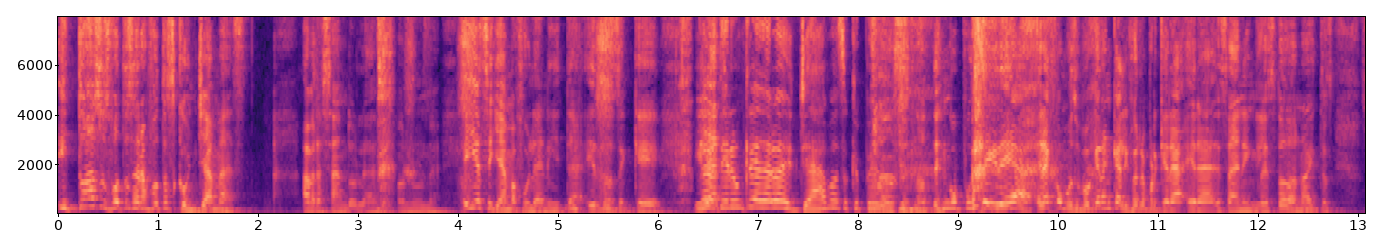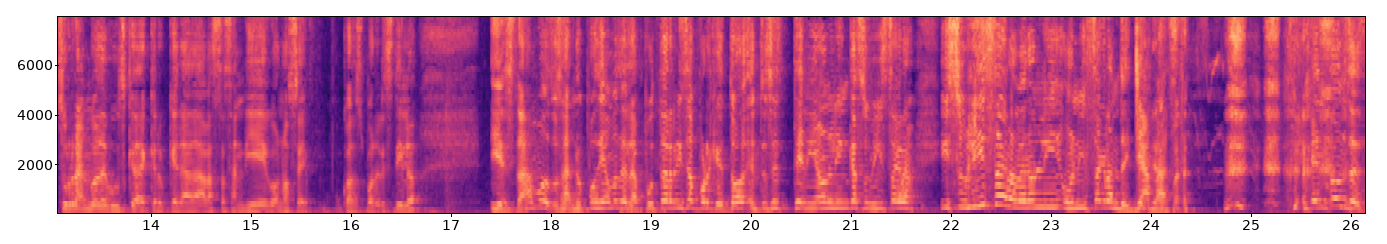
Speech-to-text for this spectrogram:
y todas sus fotos eran fotos con llamas, abrazándolas con una. Ella se llama fulanita, y no sé qué. Y ¿Pero las- tiene un criadero de llamas o qué pedo? Pues no tengo puta idea. Era como, supongo que era en California porque era, era, estaba en inglés todo, ¿no? Entonces, su rango de búsqueda creo que era daba hasta San Diego, no sé, cosas por el estilo. Y estábamos, o sea, no podíamos de la puta risa porque todo. Entonces tenía un link a su Instagram. Y su Instagram era un, un Instagram de llamas. Entonces,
